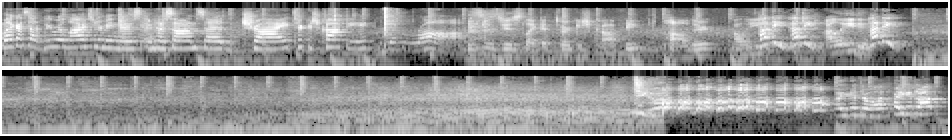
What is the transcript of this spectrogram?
like I said, we were live streaming this and Hassan said try Turkish coffee with raw. This is just like a Turkish coffee powder. I'll eat. Hadi, it. hadi, I'll eat it. hadi. Are you gonna drop?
